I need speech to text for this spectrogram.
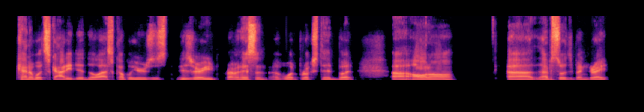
kind of what Scotty did the last couple of years is is very reminiscent of what Brooks did. But uh, all in all, uh, the episode's been great.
